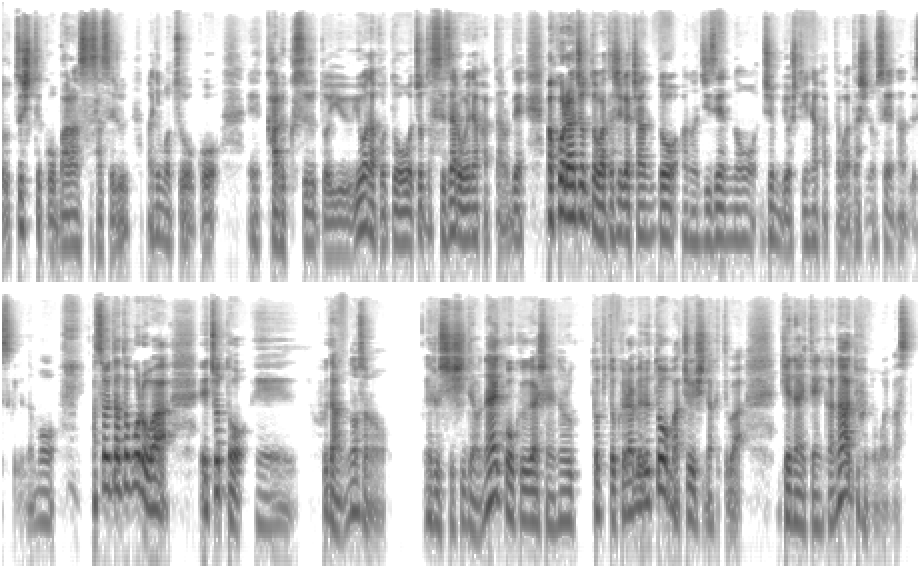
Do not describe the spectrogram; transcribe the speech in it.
を移してこうバランスさせる、荷物をこう、え軽くするというようなことをちょっとせざるを得なかったので、まあ、これはちょっと私がちゃんと、あの、事前の準備をしていなかった私のせいなんですけれども、ま、そういったところは、えちょっと、えー、普段のその、LCC ではない航空会社に乗るときと比べると、まあ、注意しなくてはいけない点かなというふうに思います。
